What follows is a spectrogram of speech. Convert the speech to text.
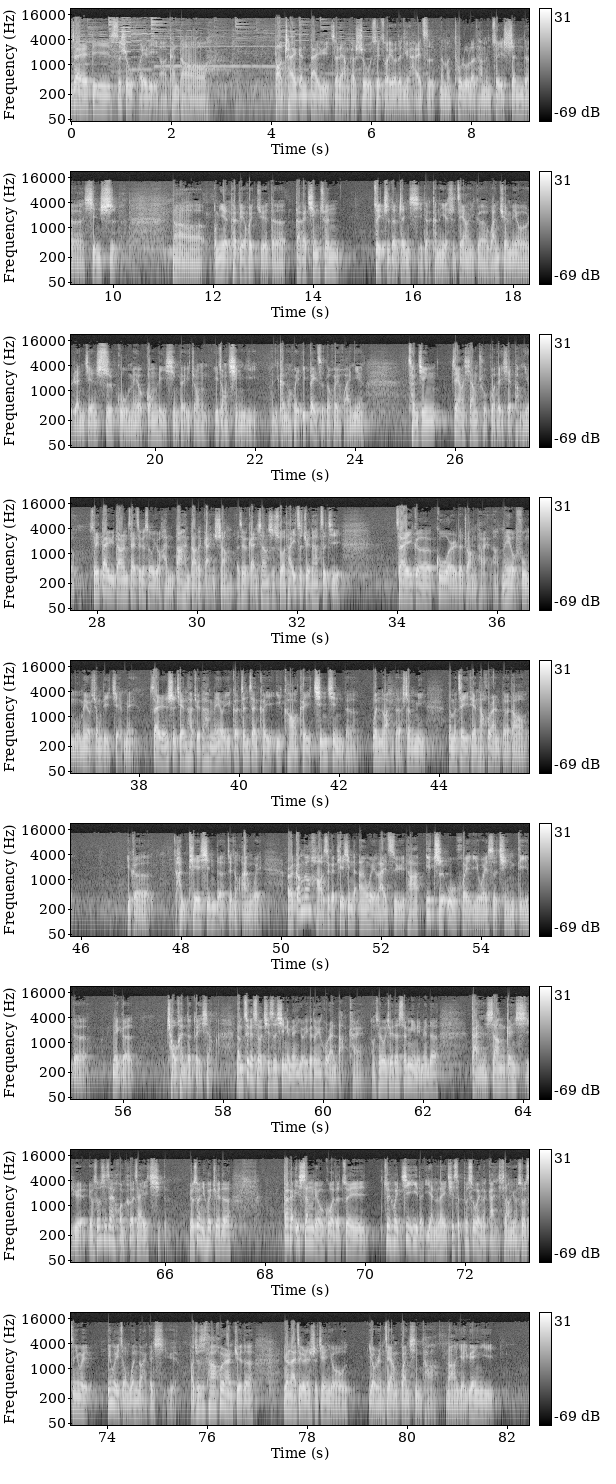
在第四十五回里啊，看到宝钗跟黛玉这两个十五岁左右的女孩子，那么吐露了她们最深的心事。那我们也特别会觉得，大概青春最值得珍惜的，可能也是这样一个完全没有人间世故、没有功利性的一种一种情谊。你可能会一辈子都会怀念曾经这样相处过的一些朋友。所以黛玉当然在这个时候有很大很大的感伤，而这个感伤是说，她一直觉得她自己在一个孤儿的状态啊，没有父母，没有兄弟姐妹，在人世间，她觉得她没有一个真正可以依靠、可以亲近的温暖的生命。那么这一天，她忽然得到一个很贴心的这种安慰，而刚刚好，这个贴心的安慰来自于她一直误会以为是情敌的那个。仇恨的对象，那么这个时候其实心里面有一个东西忽然打开啊，所以我觉得生命里面的感伤跟喜悦有时候是在混合在一起的。有时候你会觉得，大概一生流过的最最会记忆的眼泪，其实不是为了感伤，有时候是因为因为一种温暖跟喜悦啊，就是他忽然觉得原来这个人世间有有人这样关心他，那也愿意。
